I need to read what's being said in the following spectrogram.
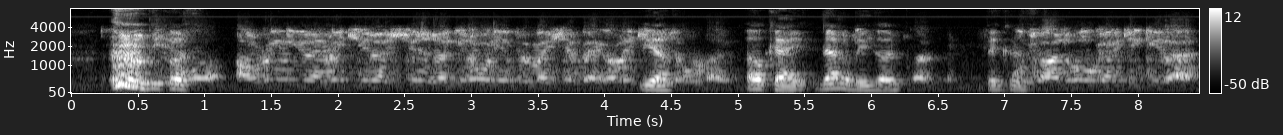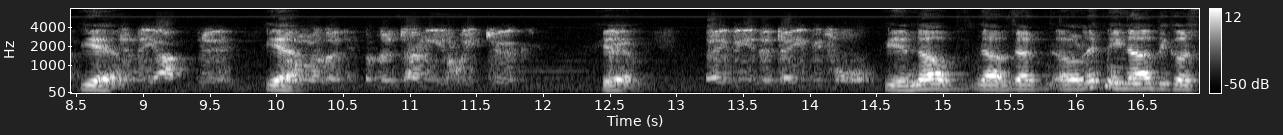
because, Well, I'll ring you and let you know as soon as I get all the information back. I'll let you Yeah. know. okay, that'll be good, Okay. because, We'll try to all go together Yeah. in the afternoon. Yeah. All of the, the tongue will be took yeah, maybe the day before. Yeah, no, no, that, uh, let me know, because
